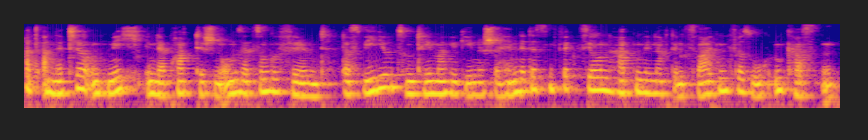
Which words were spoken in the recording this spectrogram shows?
hat Annette und mich in der praktischen Umsetzung gefilmt. Das Video zum Thema hygienische Händedesinfektion hatten wir nach dem zweiten Versuch im Kasten.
